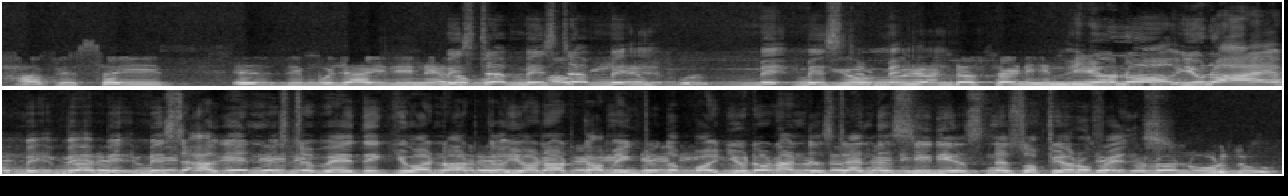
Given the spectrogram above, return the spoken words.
Hafiz Saeed as the Mujahideen. Mr. Awwal. Mr. How Mi- shameful. Mi- Mr. You, do you understand Hindi? You know, you know, I you are Mr. Again, Mr. Vaidik, you are not, you're not coming to the point. You don't understand the Hindi. seriousness of your offense. alone Urdu.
